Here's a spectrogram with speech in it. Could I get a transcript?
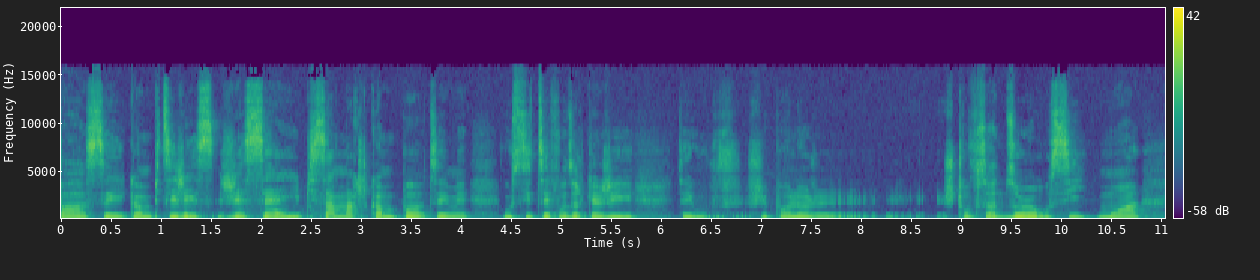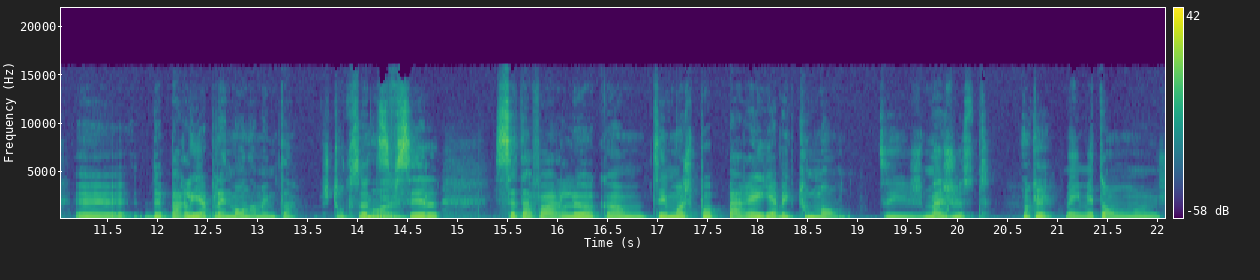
passé comme, puis tu sais, j'essaye, puis ça marche comme pas, tu sais, mais aussi, tu sais, faut dire que j'ai, tu sais, je- sais pas, là, je, trouve ça dur aussi, moi, euh, de parler à plein de monde en même temps. Je trouve ça Ouais. difficile, cette affaire-là, comme, tu sais, moi, je suis pas pareil avec tout le monde, tu sais, je m'ajuste. OK? Ben, mettons, je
